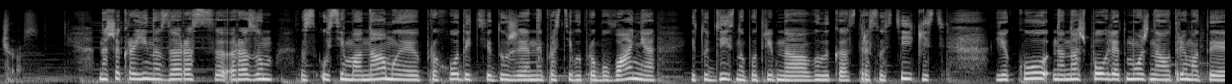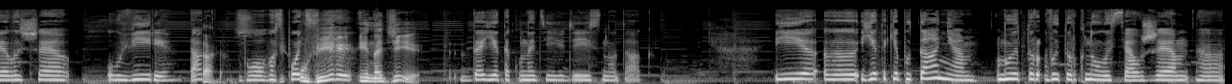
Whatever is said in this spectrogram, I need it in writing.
час. Наша країна зараз разом з усіма нами проходить дуже непрості випробування, і тут дійсно потрібна велика стресостійкість, яку, на наш погляд, можна отримати лише у вірі, так? так. Бо Господь у вірі і надії дає таку надію, дійсно так. І е, є таке питання: ми виторкнулися вже е,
